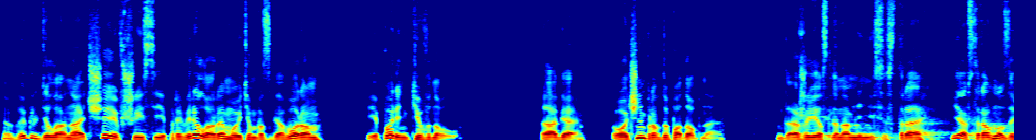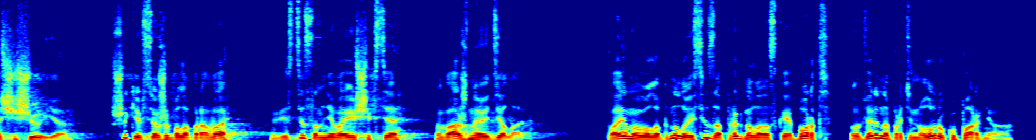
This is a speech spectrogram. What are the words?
Выглядела она отчаявшейся и проверяла Рэму этим разговором, и парень кивнул. «Ага, очень правдоподобно. Даже если она мне не сестра, я все равно защищу ее. Шики все же была права, вести сомневающихся – важное дело». Пайма улыбнулась и запрыгнула на скайборд, уверенно протянула руку парню.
